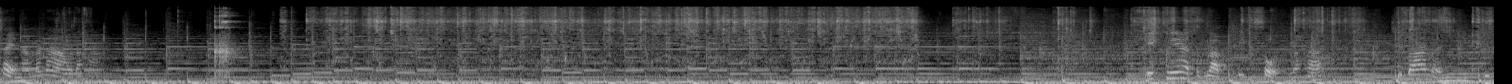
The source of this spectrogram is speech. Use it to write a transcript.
ใส่น้ำมะนาวนะคะ พริกเนี่ยสำหรับพริกสดนะคะ ที่บ้านหน่อยมีพริก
